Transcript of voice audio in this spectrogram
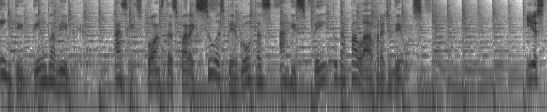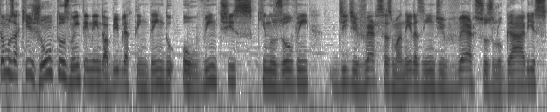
Entendendo a Bíblia. As respostas para as suas perguntas a respeito da palavra de Deus. E estamos aqui juntos no Entendendo a Bíblia, atendendo ouvintes que nos ouvem de diversas maneiras em diversos lugares,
